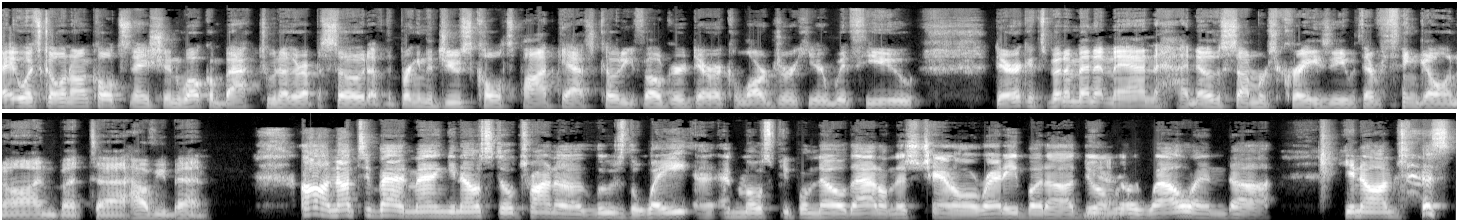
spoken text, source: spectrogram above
Hey, what's going on, Colts Nation? Welcome back to another episode of the Bringing the Juice Colts podcast. Cody Foger, Derek Larger here with you. Derek, it's been a minute, man. I know the summer's crazy with everything going on, but uh, how have you been? Oh, not too bad, man. You know, still trying to lose the weight, and most people know that on this channel already, but uh, doing yeah. really well. And, uh, you know, I'm just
